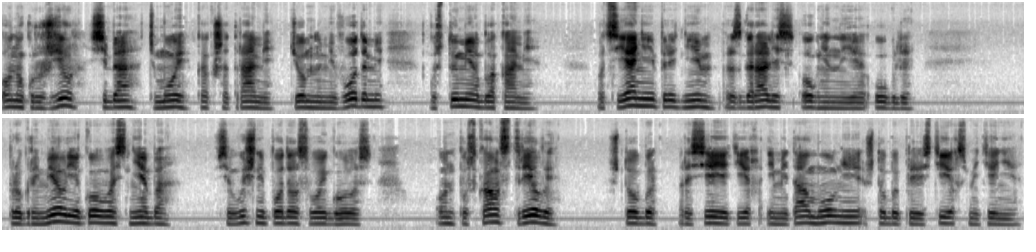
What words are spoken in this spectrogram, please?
Он окружил себя тьмой, как шатрами, темными водами, густыми облаками. От сияния перед ним разгорались огненные угли. Прогремел Егова с неба, Всевышний подал свой голос. Он пускал стрелы, чтобы рассеять их, и метал молнии, чтобы привести их в смятение.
